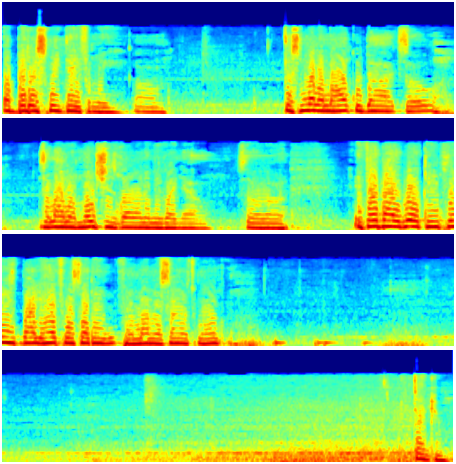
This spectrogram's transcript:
a bittersweet day for me. Um, this morning my uncle died, so there's a lot of emotions going on in me right now. So uh, if everybody will, can you please bow your head for a second for a moment of silence to my uncle? Thank you.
